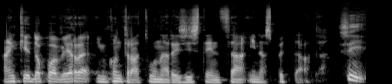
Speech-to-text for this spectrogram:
anche dopo aver incontrato una resistenza inaspettata. Sì,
